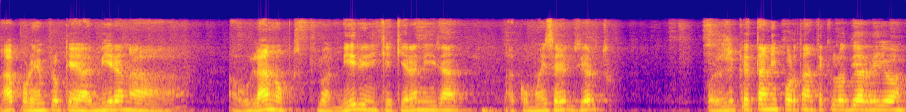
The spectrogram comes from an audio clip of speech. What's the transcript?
Ah, por ejemplo, que admiran a, a Julano, pues que lo admiren y que quieran ir a, a como es él, ¿cierto? Por eso es que es tan importante que los de arriba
